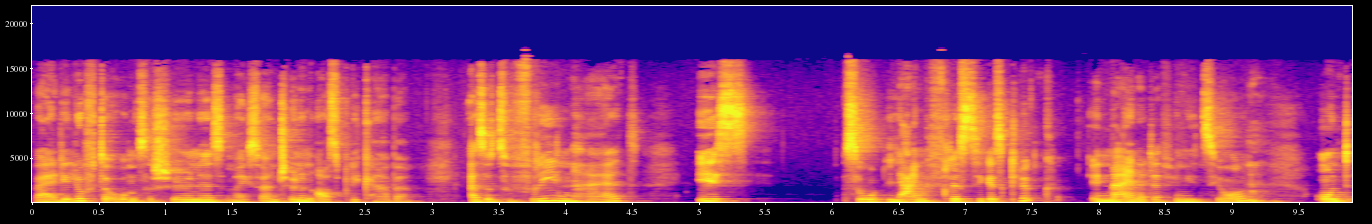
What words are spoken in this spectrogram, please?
weil die Luft da oben so schön ist und weil ich so einen schönen Ausblick habe. Also Zufriedenheit ist so langfristiges Glück in meiner Definition. Mhm. Und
